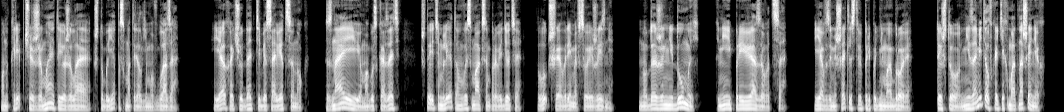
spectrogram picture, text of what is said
он крепче сжимает ее, желая, чтобы я посмотрел ему в глаза. «Я хочу дать тебе совет, сынок. Зная ее, могу сказать, что этим летом вы с Максом проведете лучшее время в своей жизни. Но даже не думай к ней привязываться». Я в замешательстве приподнимаю брови. «Ты что, не заметил, в каких мы отношениях?»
